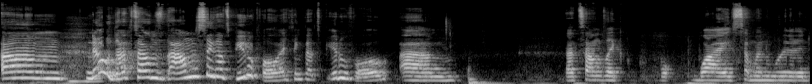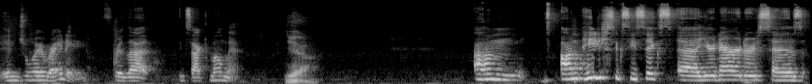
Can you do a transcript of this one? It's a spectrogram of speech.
um, no, that sounds honestly that's beautiful. I think that's beautiful. Um, that sounds like w- why someone would enjoy writing for that exact moment. Yeah. Um, on page 66, uh, your narrator says,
